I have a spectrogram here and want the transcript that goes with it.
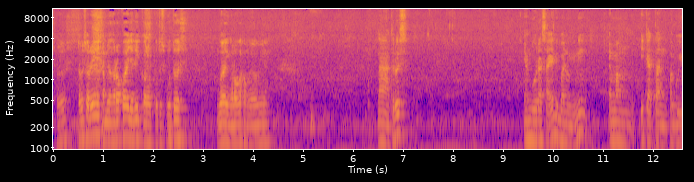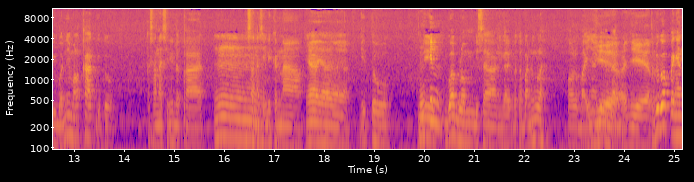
terus tapi sorry sambil ngerokok ya, jadi kalau putus-putus gue lagi ngerokok sama Yomi. Nah terus yang gue rasain di Bandung ini emang ikatan paguyubannya melekat gitu ke sana sini dekat hmm. ke sana sini kenal ya ya ya, ya. gitu Mungkin- Jadi gue belum bisa ninggalin kota Bandung lah kalau lebaynya gitu Anjir, kan anjir. tapi gue pengen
